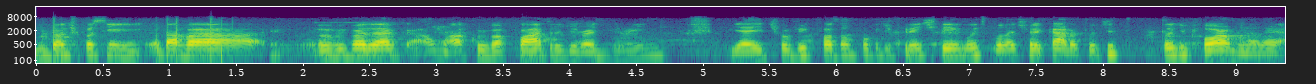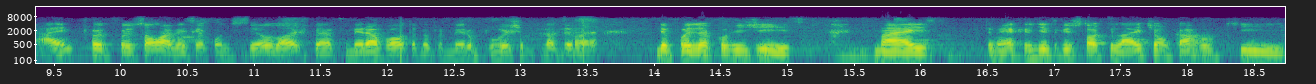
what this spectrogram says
Então, tipo assim, eu tava. Eu vi fazer a, a curva 4 de Red Ring, e aí, tipo, eu vi que faltou um pouco de frente, tem muito volante. Falei, cara, tô de, tô de fórmula, né? Aí foi, foi só uma vez que aconteceu, lógico, é a primeira volta, meu primeiro push no final semana, depois já corrigi isso. Mas também acredito que o Stock Light é um carro que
